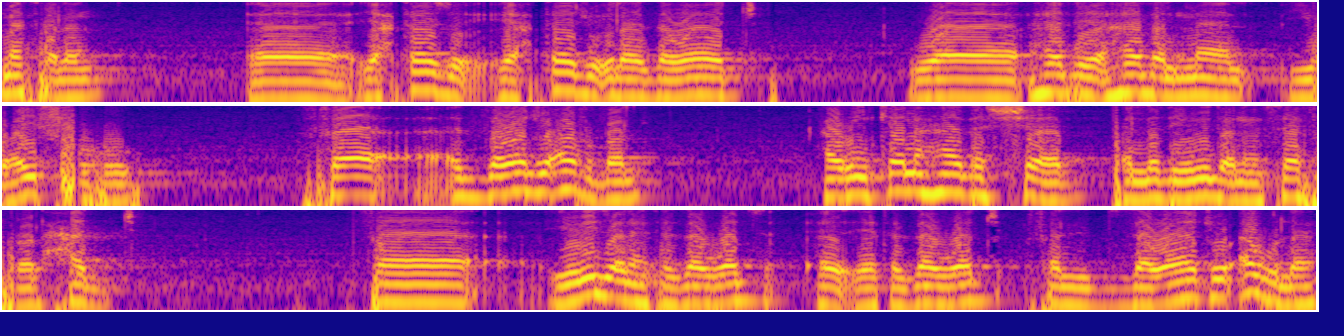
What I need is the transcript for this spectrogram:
مثلا آه، يحتاج يحتاج إلى زواج وهذا هذا المال يعيشه فالزواج أفضل. أو إن كان هذا الشاب الذي يريد أن يسافر الحج فيريد أن يتزوج يتزوج فالزواج أولى.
